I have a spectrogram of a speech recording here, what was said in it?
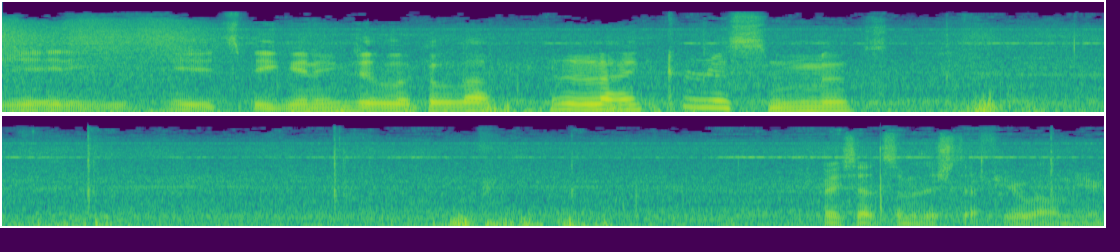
It's beginning to look a lot like Christmas. Price out some of this stuff here while I'm here.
